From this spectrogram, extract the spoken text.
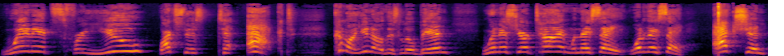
when it's for you, watch this, to act. Come on, you know this little Ben. When it's your time, when they say, what do they say? Action,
